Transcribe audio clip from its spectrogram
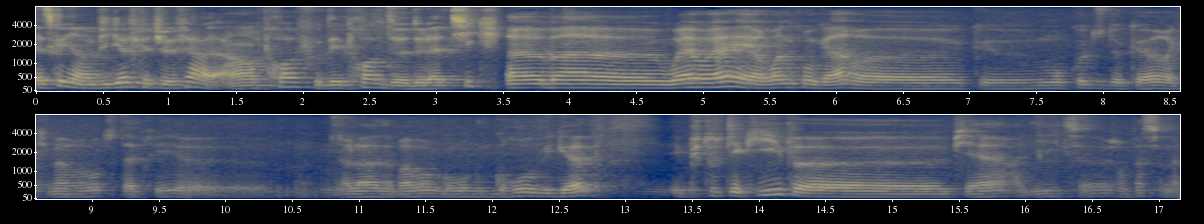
Est-ce qu'il y a un big up que tu veux faire à un prof ou des profs de, de la TIC? Euh, bah euh, ouais ouais Erwan Congar euh, que mon coach de cœur qui m'a vraiment tout appris euh, là vraiment gros gros big up et puis toute l'équipe euh, Pierre Alix euh, j'en passe il y en a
